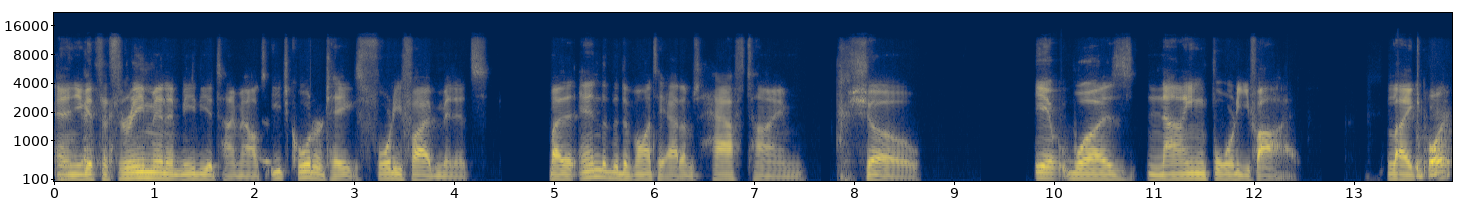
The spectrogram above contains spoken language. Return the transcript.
and you get the three minute media timeouts. Each quarter takes 45 minutes. By the end of the Davante Adams halftime show, it was 945. Like Good point.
